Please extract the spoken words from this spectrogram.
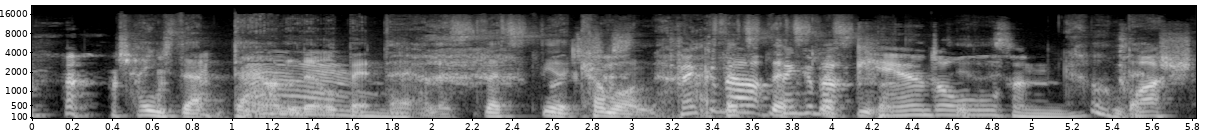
change that down a little bit there. Let's, let's you know, come on. Think about, let's, think let's, about candles yeah, and plush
